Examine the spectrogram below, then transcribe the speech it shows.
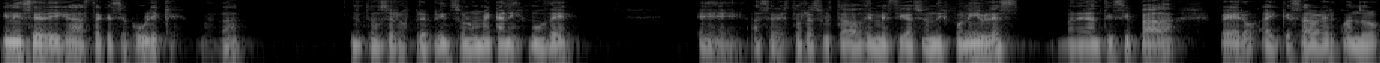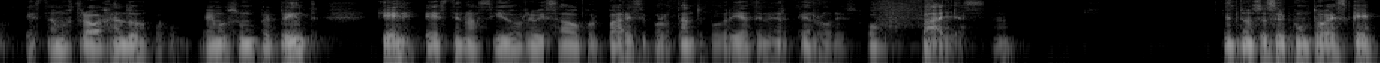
Y ni se diga hasta que se publique, ¿verdad? Entonces los preprints son un mecanismo de eh, hacer estos resultados de investigación disponibles de manera anticipada, pero hay que saber cuando estamos trabajando o vemos un preprint que este no ha sido revisado por pares y por lo tanto podría tener errores o fallas. Entonces el punto es que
